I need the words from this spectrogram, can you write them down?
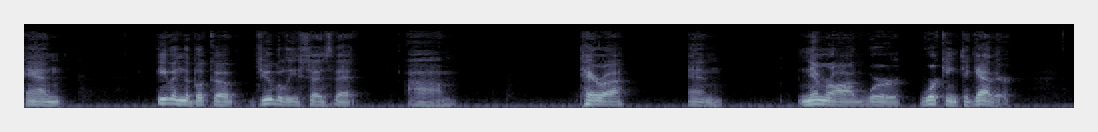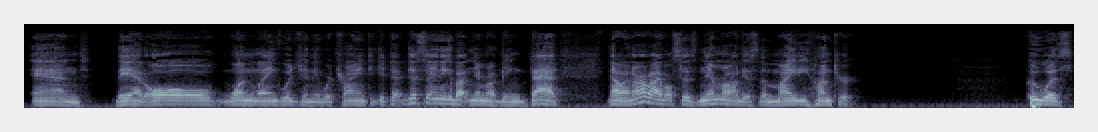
And even the book of Jubilees says that um, Terah and Nimrod were working together. And they had all one language and they were trying to get that. Doesn't say anything about Nimrod being bad. Now, in our Bible, says Nimrod is the mighty hunter who was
